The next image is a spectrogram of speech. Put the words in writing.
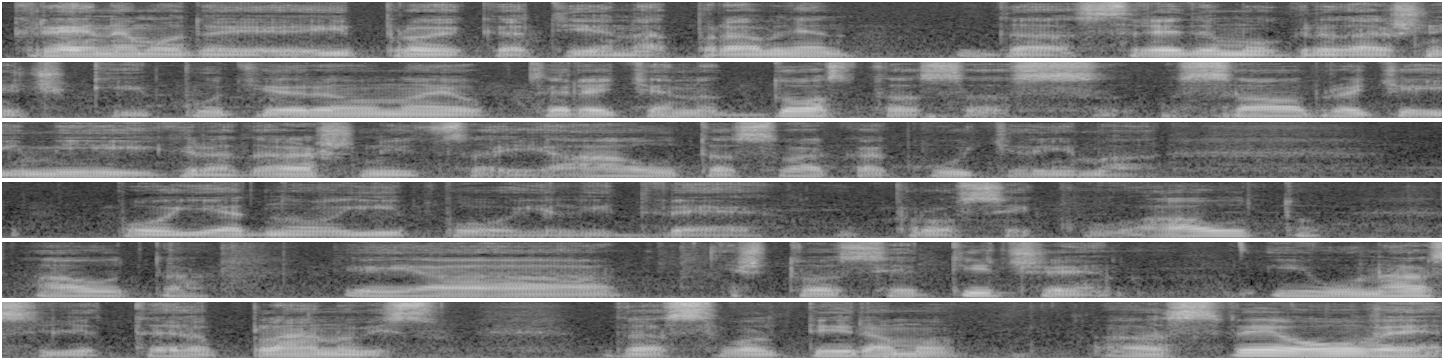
krenemo da je i projekat je napravljen, da sredimo gradašnički put, jer ona je opterećena dosta sa saobraćaj i mi i gradašnica i auta, svaka kuća ima po jedno i po ili dve u proseku auto, auta. I, a što se tiče i u naselje, planovi su da asfaltiramo a, sve ove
